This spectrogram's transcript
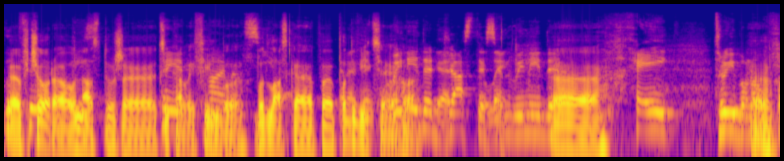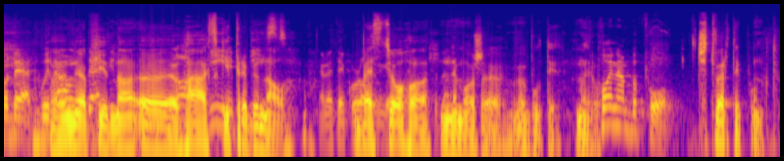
Вчора у нас дуже цікавий фільм був. Будь ласка, подивіться його. Е, Необхідно е, a трибунал. Без цього не може бути миру. Четвертий пункт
